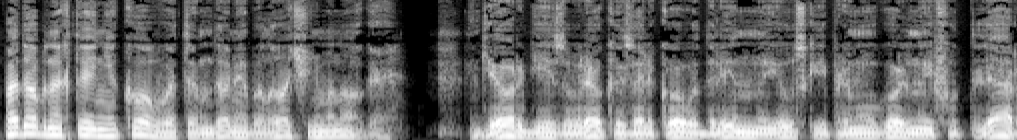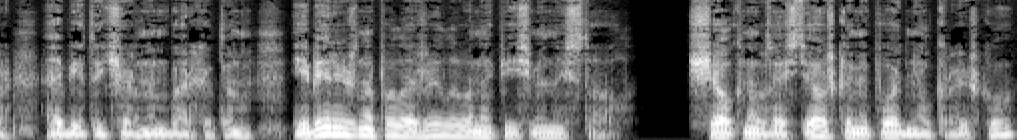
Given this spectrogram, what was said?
Подобных тайников в этом доме было очень много. Георгий извлек из алькова длинный узкий прямоугольный футляр, обитый черным бархатом, и бережно положил его на письменный стол. Щелкнув застежками, поднял крышку,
